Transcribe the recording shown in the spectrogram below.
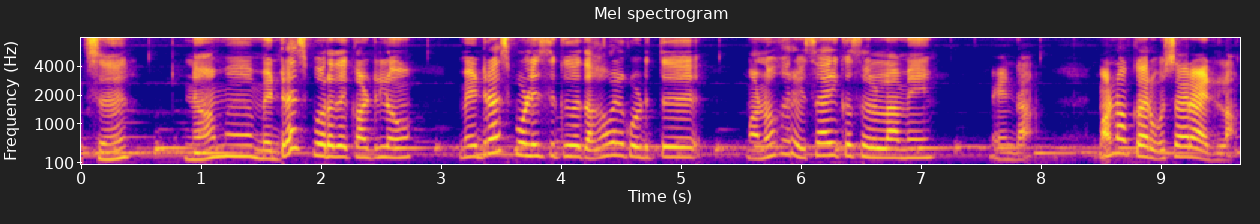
சார் நாம் மெட்ராஸ் போகிறதை காட்டிலும் மெட்ராஸ் போலீஸுக்கு தகவல் கொடுத்து மனோகரை விசாரிக்க சொல்லலாமே. வேண்டாம். மனோகர் உஷாராயிடலாம்.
